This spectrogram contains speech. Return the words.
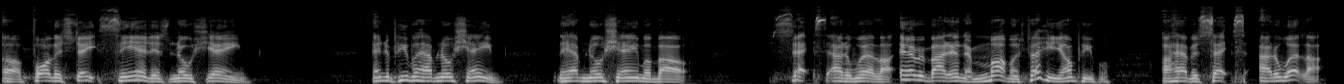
uh, fallen state sin is no shame. And the people have no shame. They have no shame about sex out of wedlock. Everybody and their mama, especially young people, are having sex out of wedlock.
